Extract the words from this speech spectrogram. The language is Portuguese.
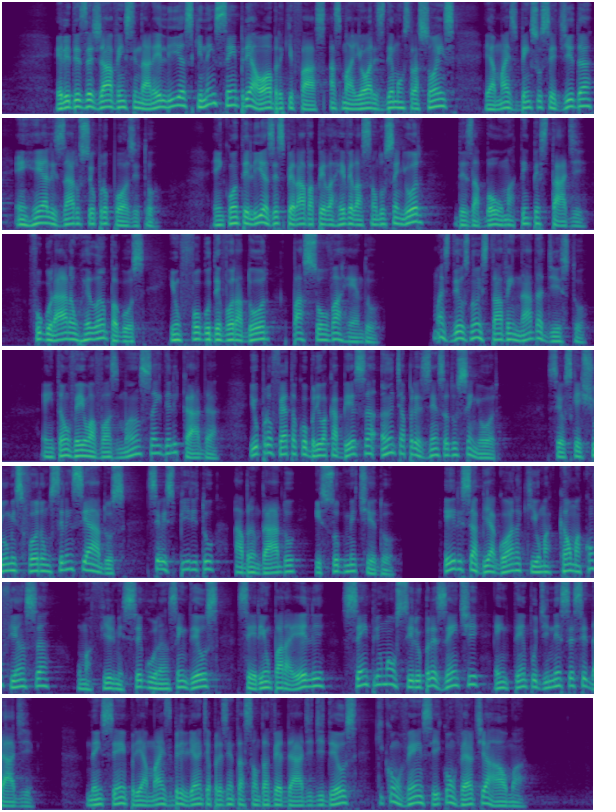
Ele desejava ensinar Elias que nem sempre a obra que faz as maiores demonstrações é a mais bem-sucedida em realizar o seu propósito. Enquanto Elias esperava pela revelação do Senhor, desabou uma tempestade. Fulguraram relâmpagos e um fogo devorador passou varrendo. Mas Deus não estava em nada disto. Então veio a voz mansa e delicada, e o profeta cobriu a cabeça ante a presença do Senhor. Seus queixumes foram silenciados, seu espírito abrandado e submetido. Ele sabia agora que uma calma confiança, uma firme segurança em Deus seriam para ele sempre um auxílio presente em tempo de necessidade. Nem sempre é a mais brilhante apresentação da verdade de Deus que convence e converte a alma.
